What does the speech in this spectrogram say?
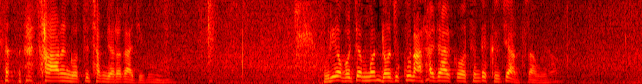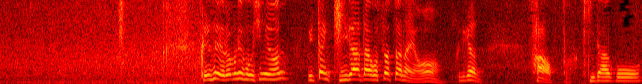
사는 것도 참 여러 가지고. 뭐. 우리가 볼땐뭐너 죽고 나 살자 할 것 같은데 그러지 않더라고요. 그래서 여러분이 보시면 일단 길하다고 썼잖아요. 그러니까 사업도 길하고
